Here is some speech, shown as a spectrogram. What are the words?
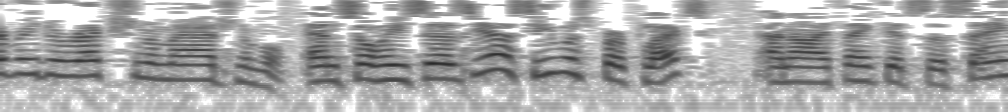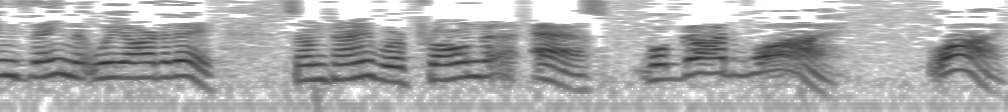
every direction imaginable. And so he says, yes, he was perplexed. And I think it's the same thing that we are today. Sometimes we're prone to ask, well, God, why? Why?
